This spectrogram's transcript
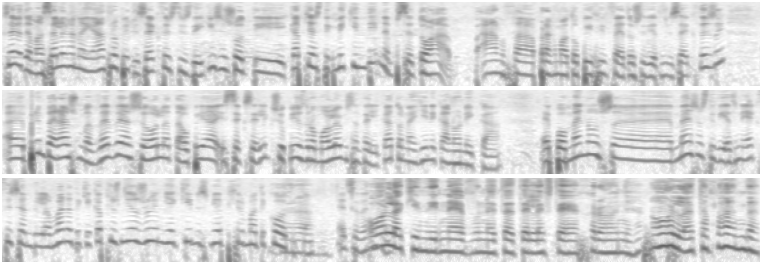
Ξέρετε, μας έλεγαν οι άνθρωποι της έκθεσης της διοίκησης ότι κάποια στιγμή κινδύνεψε το αν θα πραγματοποιηθεί φέτος η διεθνής έκθεση. Ε, πριν περάσουμε βέβαια σε όλα τα οποία, στις εξελίξεις οι οποίες δρομολόγησαν τελικά το να γίνει κανονικά. Επομένως, ε, μέσα στη διεθνή έκθεση αντιλαμβάνεται και κάποιος μια ζωή, μια κίνηση, μια επιχειρηματικότητα. Έτσι δεν Όλα κινδυνεύουν τα τελευταία χρόνια. Όλα, τα πάντα.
